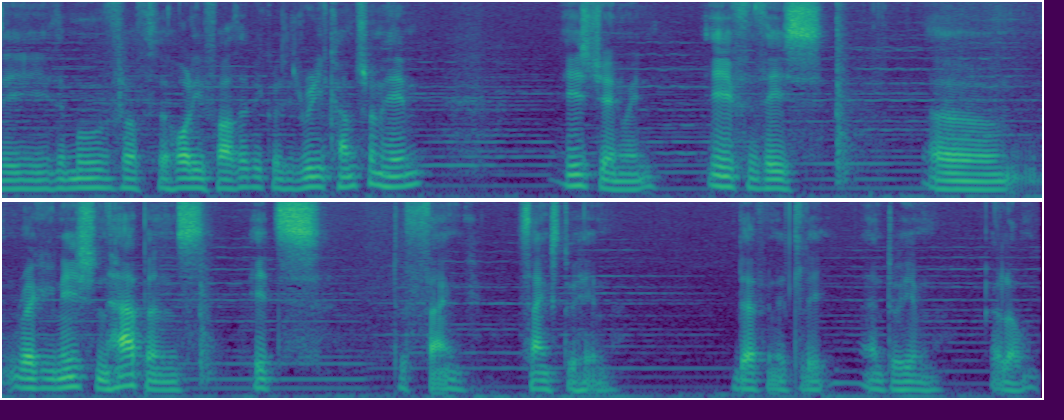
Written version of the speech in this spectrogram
The, the move of the Holy Father, because it really comes from him, is genuine. If this um, recognition happens, it's to thank, thanks to him, definitely, and to him alone.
